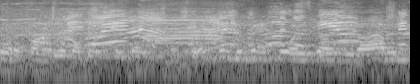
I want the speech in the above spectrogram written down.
quarter-final. The red buoys going with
